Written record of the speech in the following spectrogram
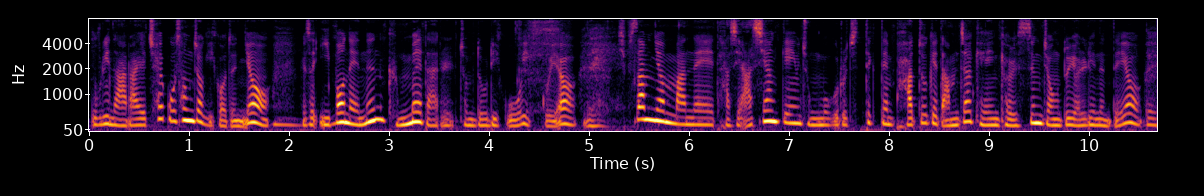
우리나라의 최고 성적이거든요. 음. 그래서 이번에는 금메달을 좀 노리고 있고요. 네. 13년 만에 다시 아시안 게임 종목으로 채택된 바둑의 남자 개인 결승전도 열리는 있는데요. 네.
